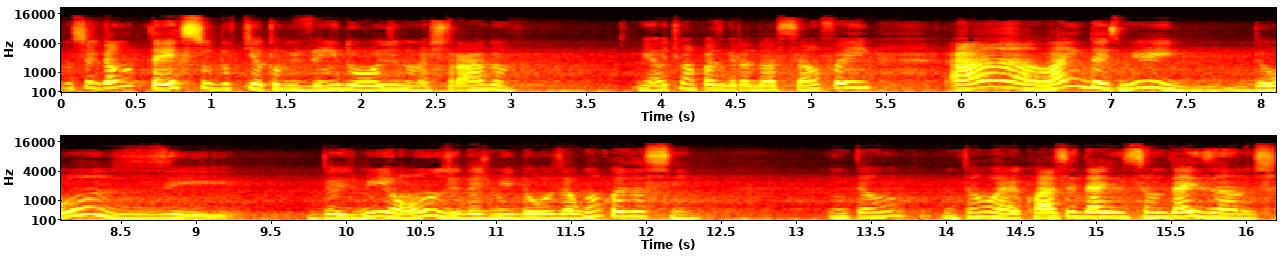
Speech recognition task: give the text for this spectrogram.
não chega a um terço do que eu estou vivendo hoje no mestrado, minha última pós-graduação foi ah, lá em 2012, 2011, 2012, alguma coisa assim. Então, então é quase 10, são 10 anos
